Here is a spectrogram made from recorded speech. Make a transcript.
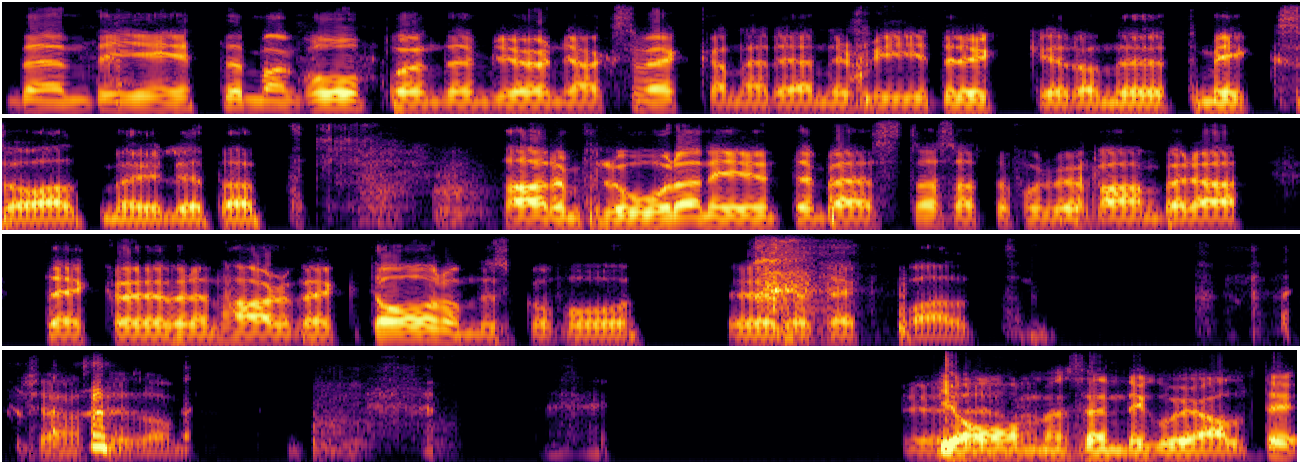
den dieten man går på under en björnjaktsvecka när det är energidrycker och nötmix och allt möjligt att tarmfloran är ju inte den bästa så att då får du fan börja täcka över en halv hektar om du ska få övertäckt på allt. Känns det som. Ja, men sen det går ju alltid,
